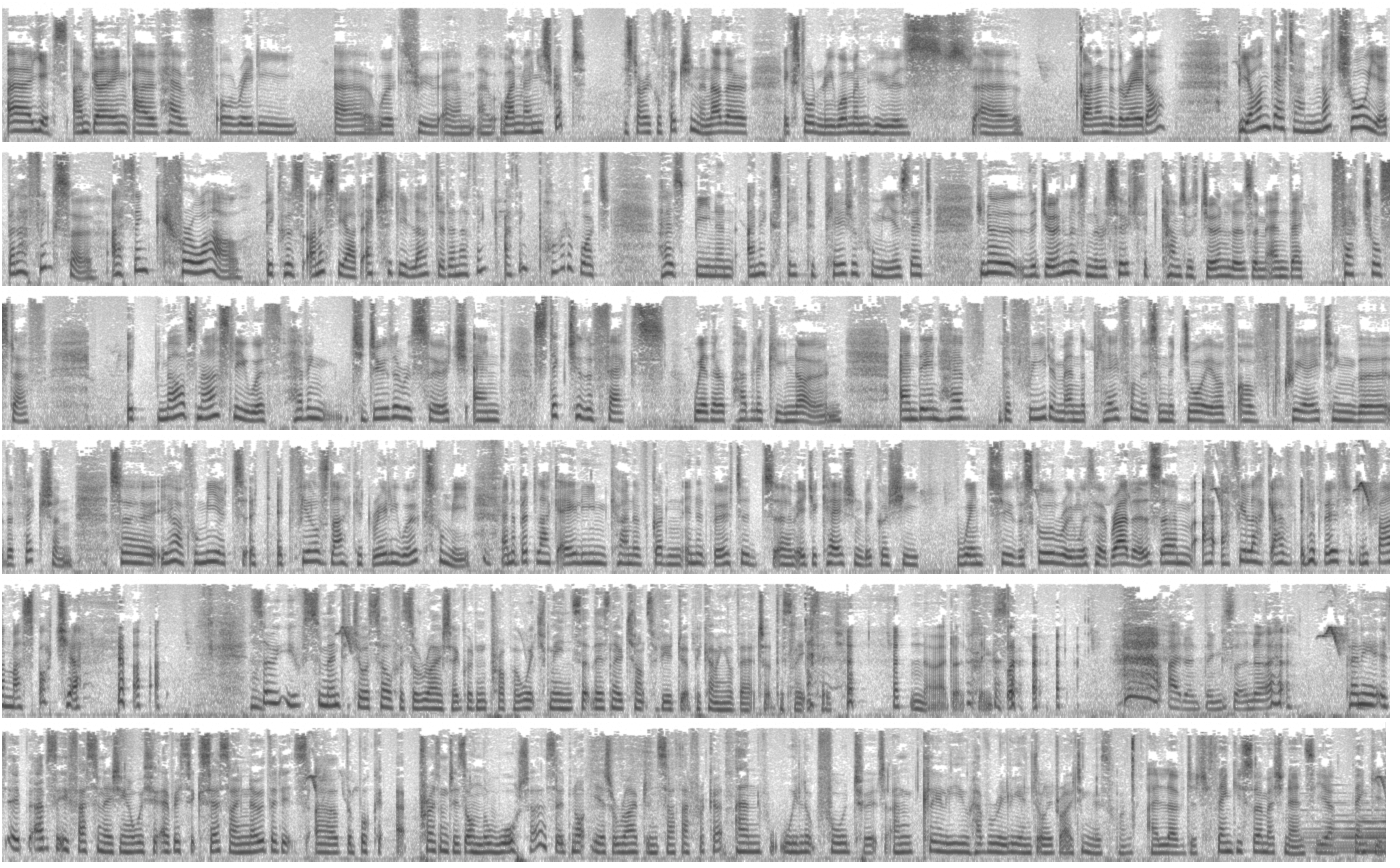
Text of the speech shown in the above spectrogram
uh, yes, I'm going. I have already uh, worked through um, uh, one manuscript, historical fiction, another extraordinary woman who has uh, gone under the radar. Beyond that, I'm not sure yet, but I think so. I think for a while, because honestly, I've absolutely loved it, and I think I think part of what has been an unexpected pleasure for me is that, you know, the journalism, the research that comes with journalism, and that factual stuff. It melds nicely with having to do the research and stick to the facts where they're publicly known, and then have the freedom and the playfulness and the joy of, of creating the, the fiction. So, yeah, for me, it, it, it feels like it really works for me. And a bit like Aileen kind of got an inadverted um, education because she went to the schoolroom with her brothers, um, I, I feel like I've inadvertently found my spot here. So you've cemented yourself as a writer, good and proper, which means that there's no chance of you becoming a vet at this late stage. no, I don't think so. I don't think so, no. Penny, it's it, absolutely fascinating. I wish you every success. I know that it's uh, the book at present is on the water, so it's not yet arrived in South Africa, and we look forward to it. And clearly, you have really enjoyed writing this one. I loved it. Thank you so much, Nancy. Yeah, thank you.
